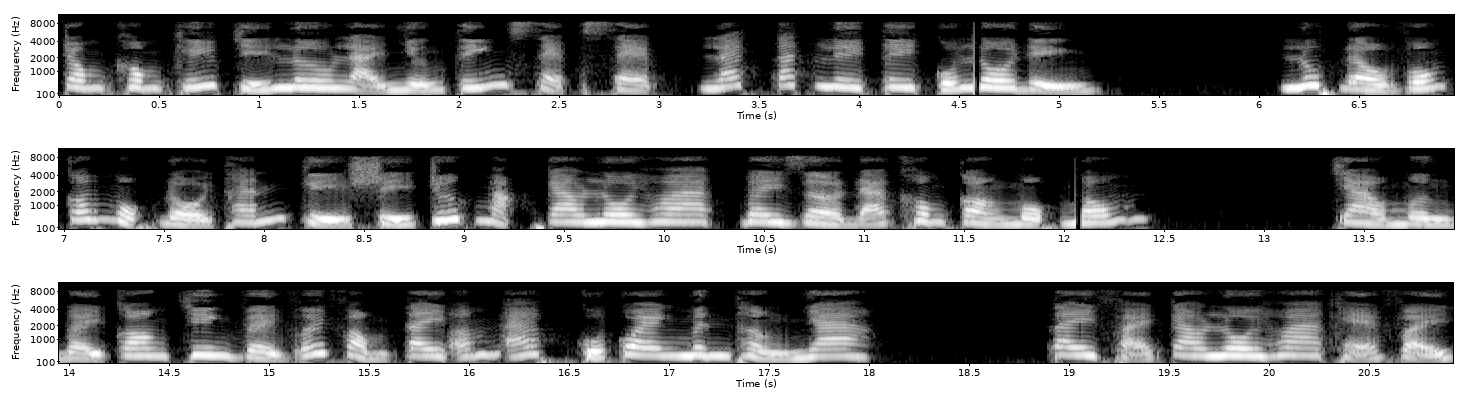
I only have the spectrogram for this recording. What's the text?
trong không khí chỉ lưu lại những tiếng xẹp xẹp, lát tách li ti của lôi điện. Lúc đầu vốn có một đội thánh kỵ sĩ trước mặt cao lôi hoa, bây giờ đã không còn một mống. Chào mừng bầy con chiên về với vòng tay ấm áp của quan minh thần nha. Tay phải cao lôi hoa khẽ vẫy,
